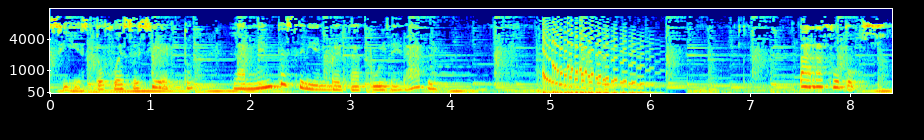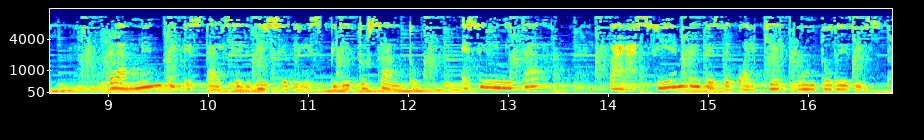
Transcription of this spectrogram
Si esto fuese cierto, la mente sería en verdad vulnerable. Párrafo 2. La mente que está al servicio del Espíritu Santo es ilimitada para siempre desde cualquier punto de vista.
